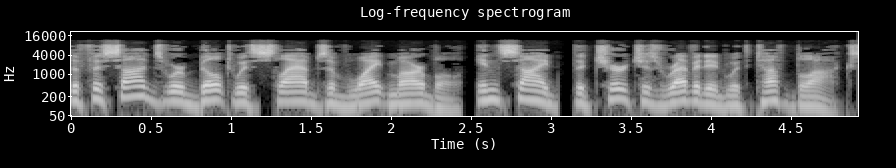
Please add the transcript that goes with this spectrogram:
The facades were built with slabs of white marble, inside, the church is reveted with tuff blocks.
